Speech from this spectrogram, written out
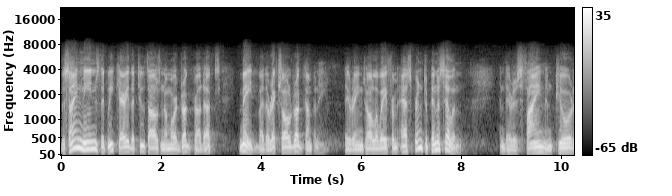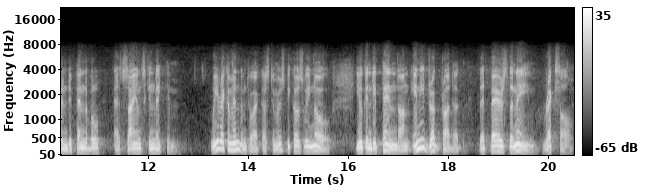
The sign means that we carry the 2,000 or more drug products made by the Rexall Drug Company. They range all the way from aspirin to penicillin, and they're as fine and pure and dependable as science can make them. We recommend them to our customers because we know you can depend on any drug product that bears the name Rexall.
